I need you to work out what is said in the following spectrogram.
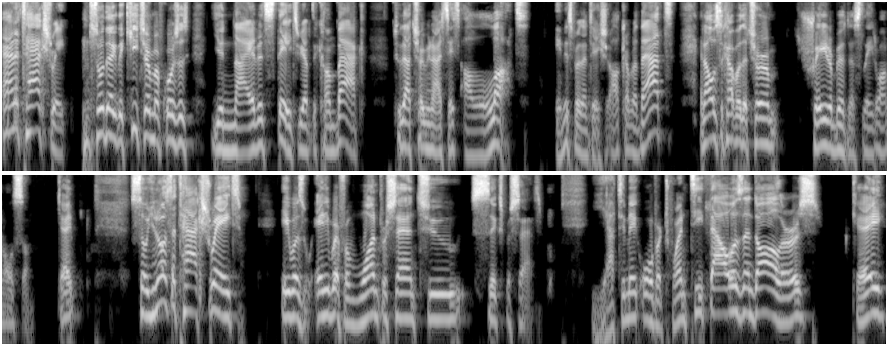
And a tax rate. So the, the key term, of course, is United States. We have to come back to that term United States a lot in this presentation. I'll cover that and I'll also cover the term trade or business later on also. Okay. So you notice the tax rate, it was anywhere from 1% to 6%. You have to make over $20,000, okay,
